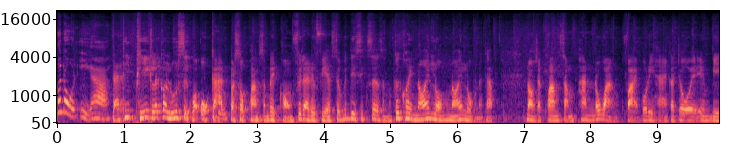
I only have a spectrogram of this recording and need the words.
ก็โดนอีกค่ะแต่ที่พีคแล้วก็รู้สึกว่าโอกาสประสบความสำเร็จของฟิลาเดลเฟีย 76ers มันค่อยๆน้อยลงน้อยลงนะครับ นอกจากความสัมพันธ์ระหว่างฝ่ายบริหารกับโจเอ็มบี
